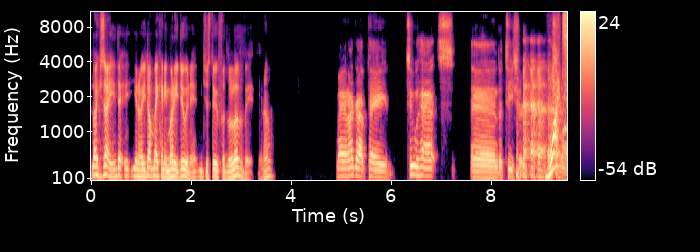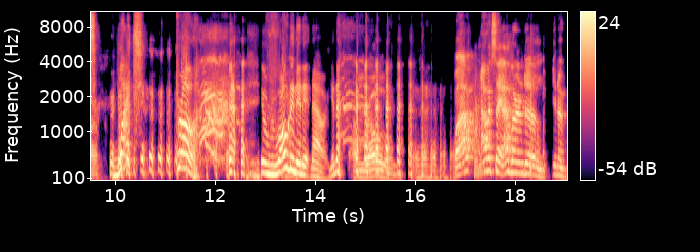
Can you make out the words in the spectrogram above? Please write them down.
like you say, you know, you don't make any money doing it. You just do it for the love of it, you know. Man, I got paid two hats and a t-shirt. What? What? Bro, you're rolling in it now, you know. I'm rolling. Well, I, I would say I learned, um, you know,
